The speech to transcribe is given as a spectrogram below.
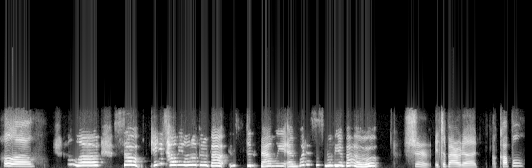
Hello. Hello. So, can you tell me a little bit about Instant Family and what is this movie about? Sure. It's about a, a couple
